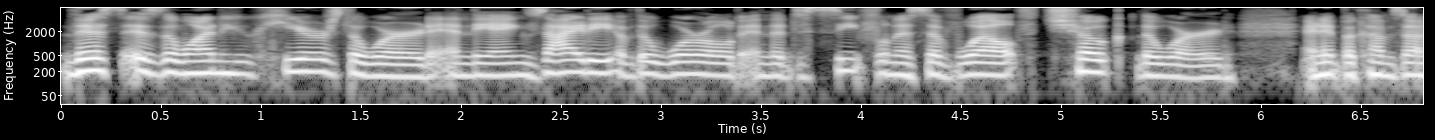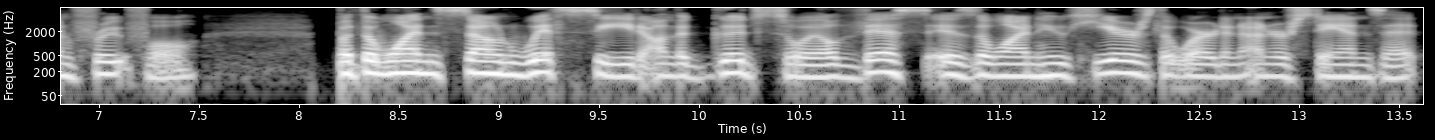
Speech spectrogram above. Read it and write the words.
this is the one who hears the word, and the anxiety of the world and the deceitfulness of wealth choke the word, and it becomes unfruitful. But the one sown with seed on the good soil, this is the one who hears the word and understands it,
